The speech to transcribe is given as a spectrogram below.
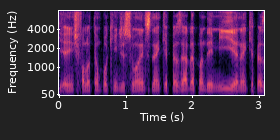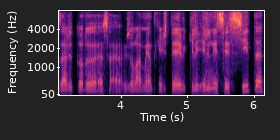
a gente falou até um pouquinho disso antes, né, que apesar da pandemia, né, que apesar de todo esse isolamento que a gente teve, que ele, ele necessita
